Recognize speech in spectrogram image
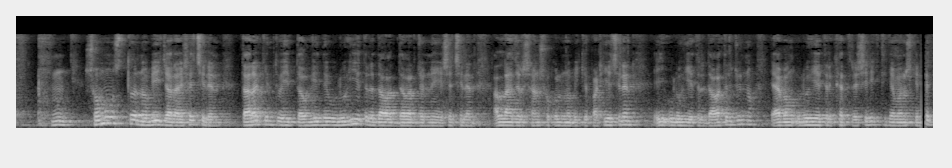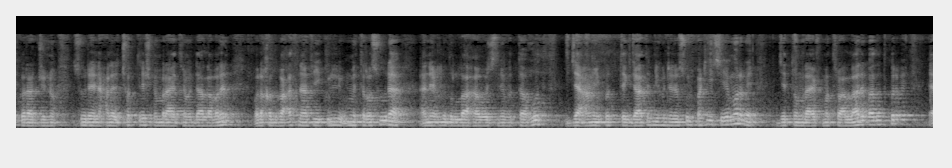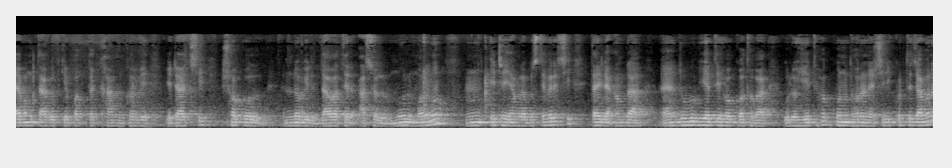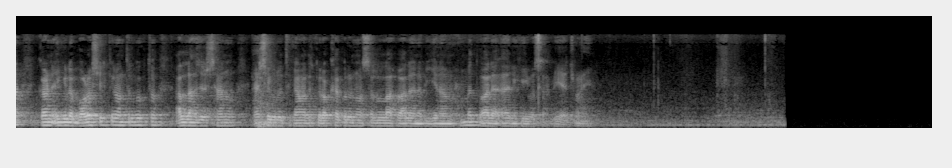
সমস্ত নবী যারা এসেছিলেন, তারা কিন্তু এই তৌহিদে উলুহিয়তের দাওয়াত দেওয়ার জন্য এসেছিলেন। আল্লাহ শান সকল নবীকে পাঠিয়েছিলেন এই উলুহিয়তের দাওয়াতের জন্য এবং উলুহিয়তের ক্ষেত্রে শিরিক থেকে মানুষকে নিষেধ করার জন্য। সুরেন হালের ছত্রিশ নম্বর আয়তের মধ্যে আল্লাহ বলেন যা আমি প্রত্যেক জাতির নিকটে রসুল পাঠিয়েছি এ মর্মে। যে তোমরা একমাত্র আল্লাহর ইবাদত করবে এবং তাগুতকে প্রত্যাখ্যান করবে। এটা হচ্ছে সকল নবীর দাওয়াতের আসল মূল মর্ম। এটাই আমরা বুঝতে পেরেছি। তাইলে আমরা রুবুবিয়াতে হোক অথবা উলোহিয়াতে হোক, কোনো ধরনের শিরিক করতে যাব না। কারণ এগুলো বড় শিরকের অন্তর্ভুক্ত। আল্লাহ শানু সেগুলো থেকে আমাদেরকে রক্ষা করুন। ওসল্লাহ আলা নবীনা মোহাম্মদ আলা আলহি ওসাহি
